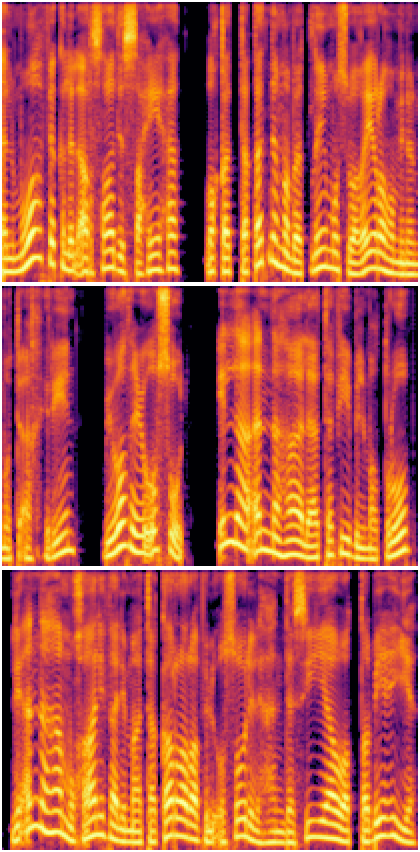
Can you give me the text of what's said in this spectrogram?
الموافق للأرصاد الصحيحة وقد تقدم بطليموس وغيره من المتأخرين بوضع أصول إلا أنها لا تفي بالمطلوب لأنها مخالفة لما تقرر في الأصول الهندسية والطبيعية.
